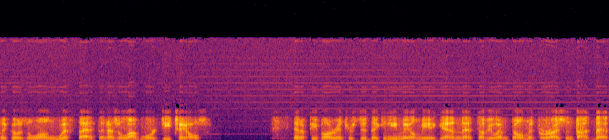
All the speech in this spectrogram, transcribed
that goes along with that that has a lot more details and if people are interested, they can email me again at wmdomb at verizon.net,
